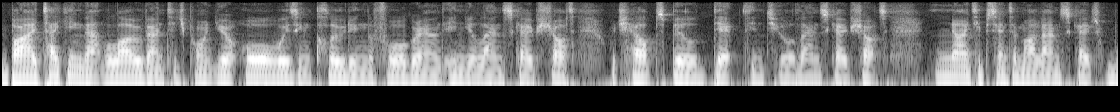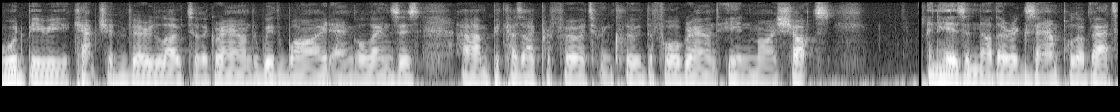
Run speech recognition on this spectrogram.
by taking that low vantage point you're always including the foreground in your landscape shot which helps build depth into your landscape shots 90% of my landscapes would be captured very low to the ground with wide angle lenses um, because I prefer to include the foreground in my shots. And here's another example of that.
